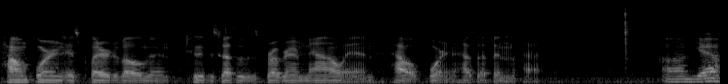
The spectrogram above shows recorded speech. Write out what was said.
How important is player development to the success of this program now, and how important has that been in the past? Um, yeah,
